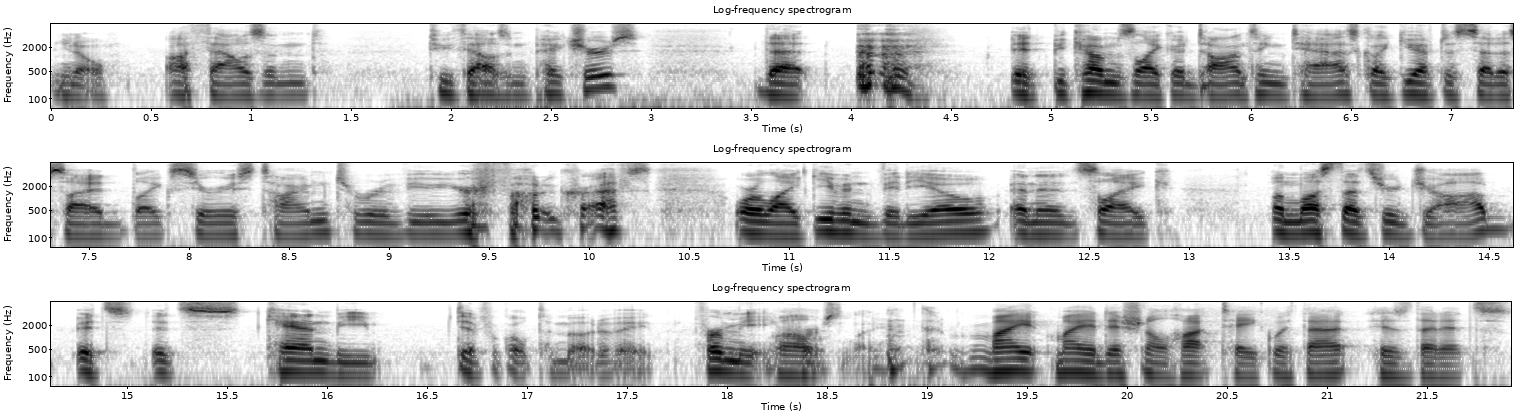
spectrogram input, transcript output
you know a thousand 2000 pictures that it becomes like a daunting task. Like you have to set aside like serious time to review your photographs or like even video. And it's like unless that's your job it's it's can be difficult to motivate for me Well, personally. my my additional hot take with that is that it's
